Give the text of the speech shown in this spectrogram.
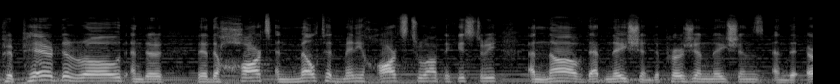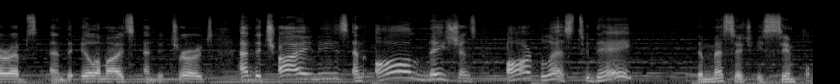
prepared the road and the, the, the, hearts and melted many hearts throughout the history. And now that nation, the Persian nations and the Arabs and the Elamites and the Turks and the Chinese and all nations are blessed. Today, the message is simple.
